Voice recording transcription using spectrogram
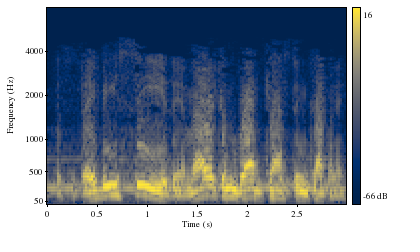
This is ABC, the American Broadcasting Company.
